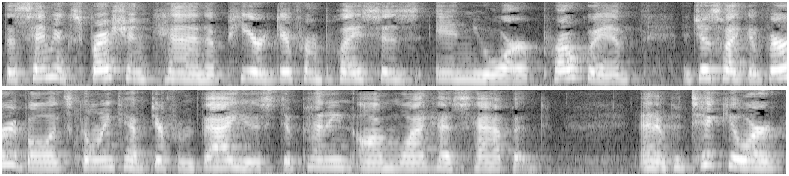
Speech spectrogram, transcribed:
the same expression can appear different places in your program. And just like a variable, it's going to have different values depending on what has happened. And in particular,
